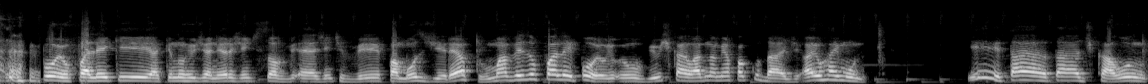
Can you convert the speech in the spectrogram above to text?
Pô, eu falei que aqui no Rio de Janeiro a gente só vê, é, a gente vê famoso direto. Uma vez eu falei, pô, eu, eu vi o Skylab na minha faculdade. Aí o Raimundo, ih, tá, tá de caô, não,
